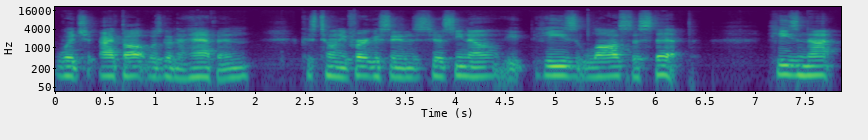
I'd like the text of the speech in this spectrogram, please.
which I thought was going to happen because Tony Ferguson's just, you know, he's lost a step he's not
